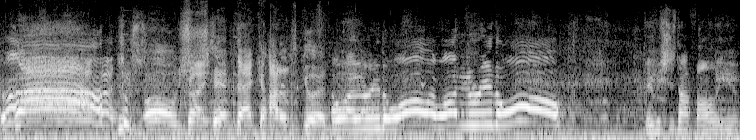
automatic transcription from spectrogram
Ah! Oh, shit, that got us good. I wanted to read the wall. I wanted to read the wall. Maybe she's not following you.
